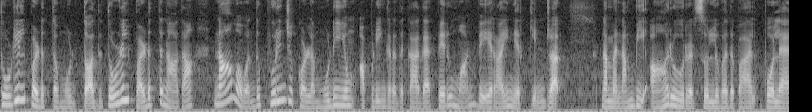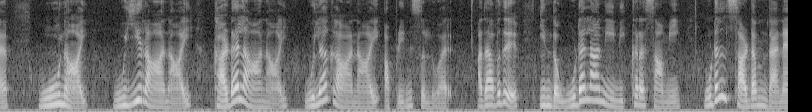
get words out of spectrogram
தொழில்படுத்த மு அது தொழில்படுத்தினாதான் நாம் வந்து புரிஞ்சு கொள்ள முடியும் அப்படிங்கிறதுக்காக பெருமான் வேறாய் நிற்கின்றார். நம்ம நம்பி ஆரூரர் சொல்லுவது போல ஊனாய் உயிரானாய் கடலானாய் உலகானாய் அப்படின்னு சொல்லுவார். அதாவது இந்த உடலா நீ நிற்கிற சாமி உடல் சடம் தானே?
